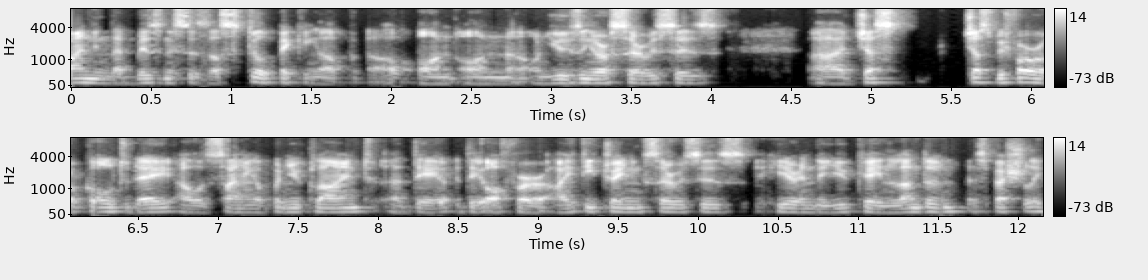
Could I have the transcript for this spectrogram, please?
finding that businesses are still picking up uh, on on on using our services. Uh, just just before our call today, I was signing up a new client. Uh, they they offer IT training services here in the UK, in London especially.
